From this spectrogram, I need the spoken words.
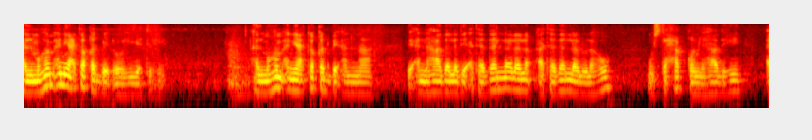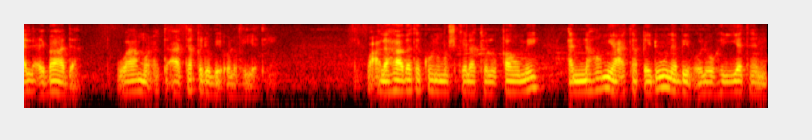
المهم أن يعتقد بألوهيته. المهم أن يعتقد بأن بأن هذا الذي أتذلل أتذلل له مستحق لهذه العبادة وأعتقد بألوهيته. وعلى هذا تكون مشكلة القوم أنهم يعتقدون بألوهية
